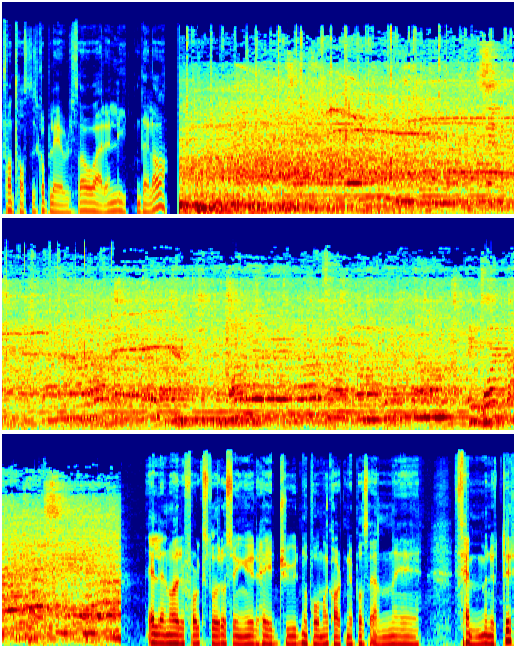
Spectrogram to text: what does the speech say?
fantastisk opplevelse å være en liten del av, da. Eller når folk står og synger Hey Jude når Paul McCartney på scenen i fem minutter.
